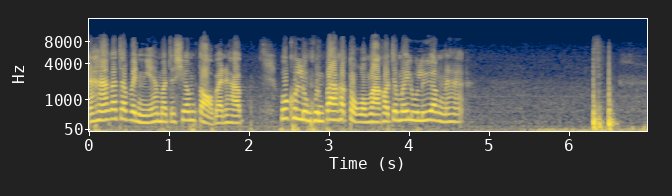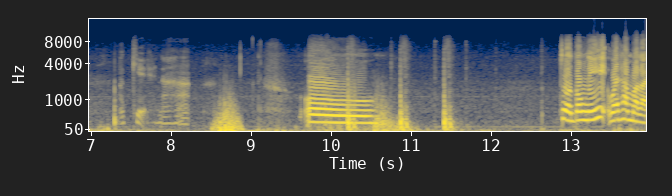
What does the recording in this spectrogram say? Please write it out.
นะฮะก็จะเป็นอย่างนี้มันจะเชื่อมต่อไปนะครับ พวกคุณลุงคุณป้าเขาตกลงมาเขาจะไม่รู้เรื่องนะฮะโอเคนะฮะโอ้ส่วนตรงนี้ไว้ทำอะไร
